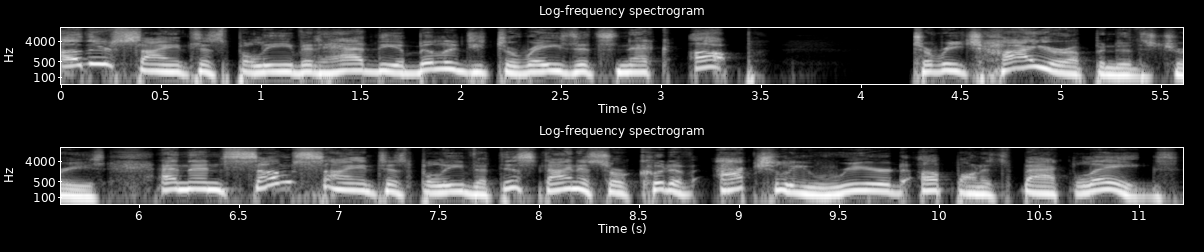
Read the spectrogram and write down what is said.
Other scientists believe it had the ability to raise its neck up to reach higher up into the trees. And then some scientists believe that this dinosaur could have actually reared up on its back legs,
